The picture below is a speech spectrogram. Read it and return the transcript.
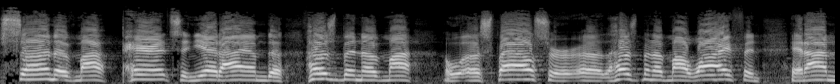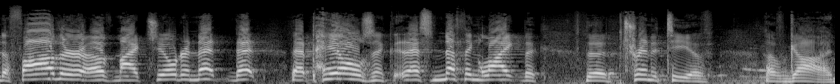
son of my parents, and yet I am the husband of my uh, spouse or uh, the husband of my wife, and, and I'm the father of my children. That that that pales, that's nothing like the, the Trinity of, of God.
